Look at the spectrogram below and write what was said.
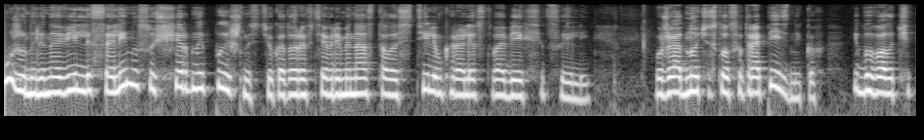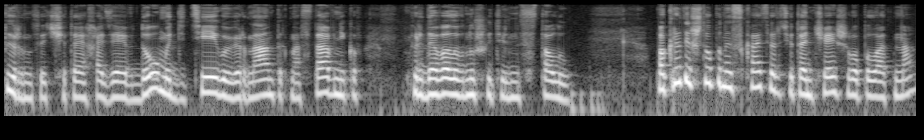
ужинали на вилле Салина с ущербной пышностью, которая в те времена стала стилем королевства обеих Сицилий. Уже одно число сотрапезников, и бывало 14, считая хозяев дома, детей, гувернанток, наставников, придавало внушительность столу. Покрытый штопанной скатертью тончайшего полотна,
